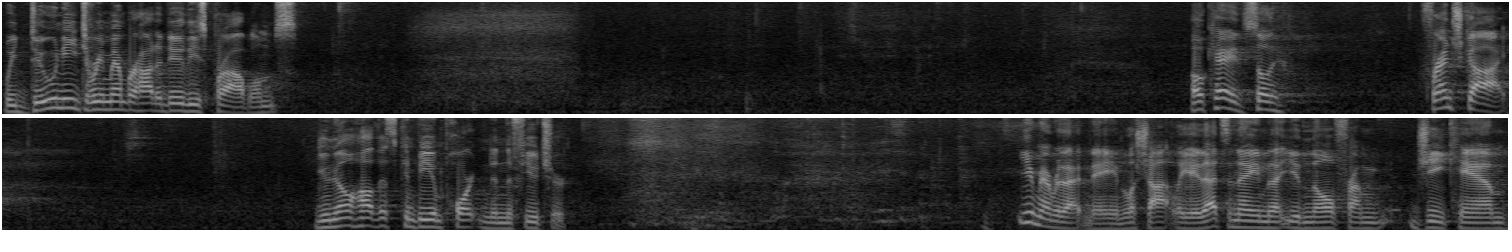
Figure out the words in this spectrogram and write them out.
We do need to remember how to do these problems. Okay, so French guy, you know how this can be important in the future. You remember that name, Le Chatelier. That's a name that you know from GChem.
